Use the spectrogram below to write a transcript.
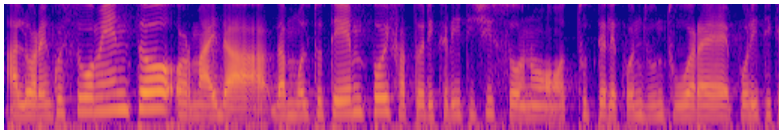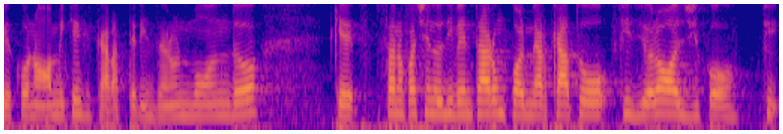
Allora, in questo momento, ormai da, da, molto tempo, i fattori critici sono tutte le congiunture politiche economiche che caratterizzano il mondo, che stanno facendo diventare un po' il mercato fisiologico, fi,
